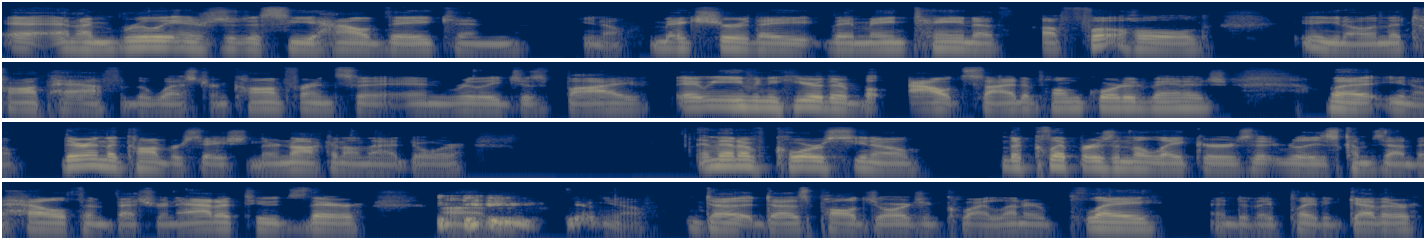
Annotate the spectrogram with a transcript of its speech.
And, and I'm really interested to see how they can, you know, make sure they they maintain a, a foothold you know, in the top half of the Western Conference and really just buy. I mean, even here they're outside of home court advantage, but you know, they're in the conversation. They're knocking on that door. And then, of course, you know, the Clippers and the Lakers, it really just comes down to health and veteran attitudes there. Um. You know, do, does Paul George and Kawhi Leonard play, and do they play together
